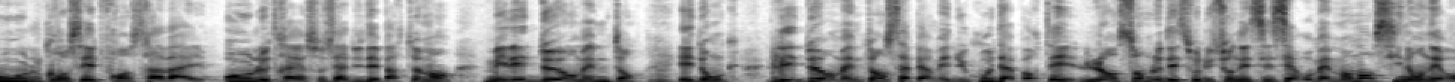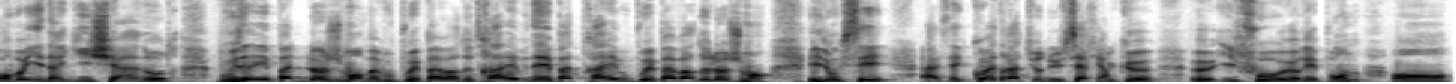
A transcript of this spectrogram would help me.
ou le conseiller de France Travail ou le travailleur social du département, mais les deux en même temps. Mmh. Et donc, les deux en même temps, ça permet du coup d'apporter l'ensemble des solutions nécessaires au même moment. Sinon, on est renvoyé d'un guichet à un autre. Vous n'avez pas de logement, ben vous pouvez pas avoir de travail. Vous n'avez pas de travail, vous pouvez pas avoir de logement. Et donc, c'est à cette quadrature du cercle qu'il euh, faut euh, répondre en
